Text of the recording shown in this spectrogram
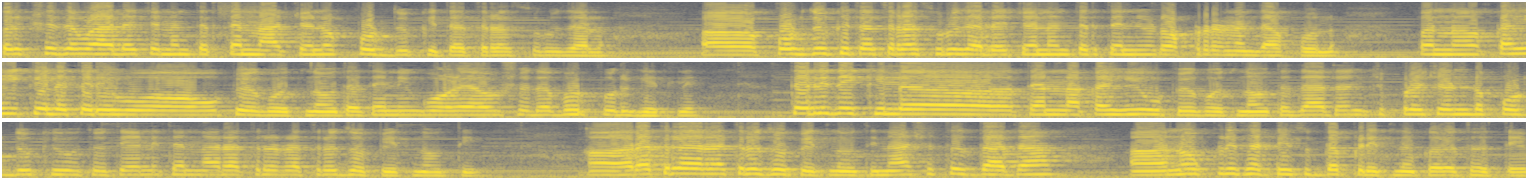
परीक्षा जवळ आल्याच्यानंतर त्यांना अचानक पोटदुखीचा त्रास सुरू झाला. पोटदुखीचा त्रास सुरू झाल्याच्यानंतर त्यांनी डॉक्टरांना दाखवलं. पण काही केलं तरी उपयोग होत नव्हता. त्यांनी गोळ्या औषधं भरपूर घेतले. तरी देखील त्यांना काही उपयोग होत नव्हता. दादांची प्रचंड पोटदुखी होत होती आणि त्यांना रात्र रात्र झोप येत नव्हती. रात्र रात्र झोप येत नव्हती. आणि अशातच दादा नोकरीसाठी सुद्धा प्रयत्न करत होते.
